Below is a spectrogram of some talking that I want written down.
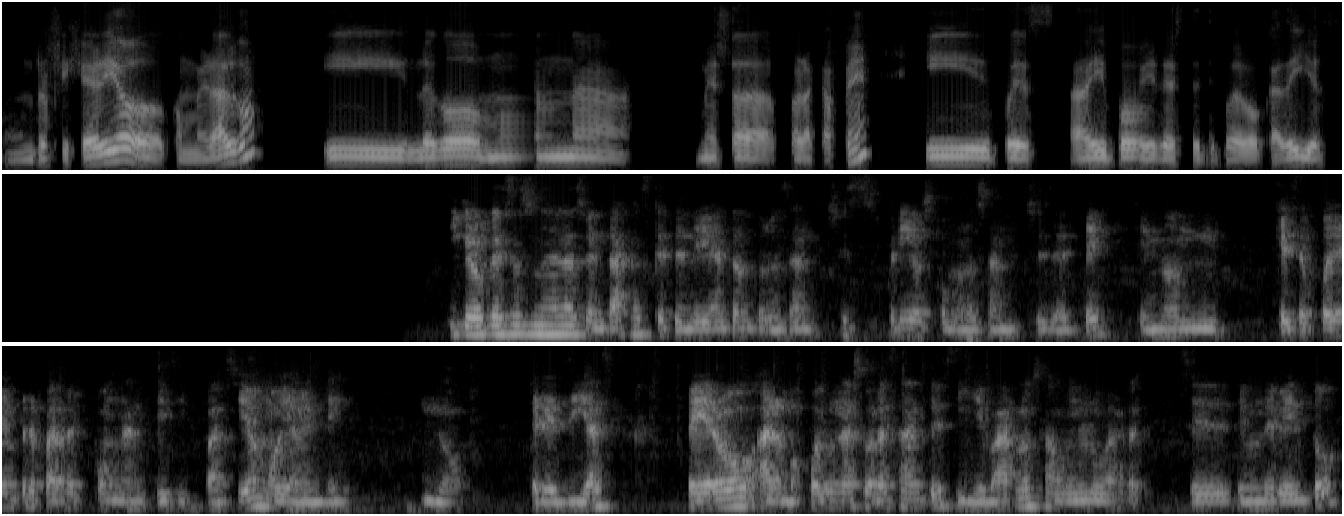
un refrigerio o comer algo y luego una mesa para café y pues ahí puede ir este tipo de bocadillos. Y creo que esa es una de las ventajas que tendrían tanto los sándwiches fríos como los sándwiches de té, que, no, que se pueden preparar con anticipación, obviamente no tres días, pero a lo mejor unas horas antes y llevarlos a un lugar de un evento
